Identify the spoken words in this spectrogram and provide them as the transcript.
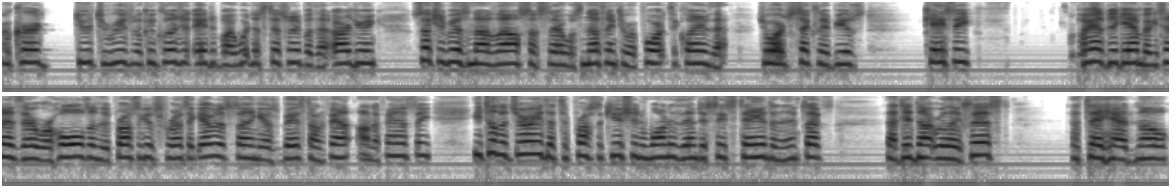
occurred due to reasonable conclusion aided by witness testimony, but that arguing sexual abuse is not allowed since there was nothing to report to claim that George sexually abused Casey. Baez began by contending there were holes in the prosecutor's forensic evidence, saying it was based on fan- on a fantasy. He told the jury that the prosecution wanted them to see stains and insects that did not really exist, that they had no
